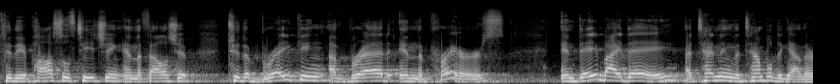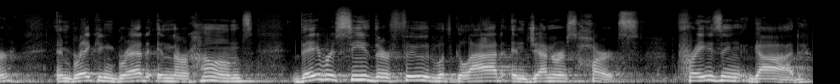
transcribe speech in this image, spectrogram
to the apostles' teaching and the fellowship, to the breaking of bread and the prayers, and day by day, attending the temple together and breaking bread in their homes, they received their food with glad and generous hearts, praising God.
